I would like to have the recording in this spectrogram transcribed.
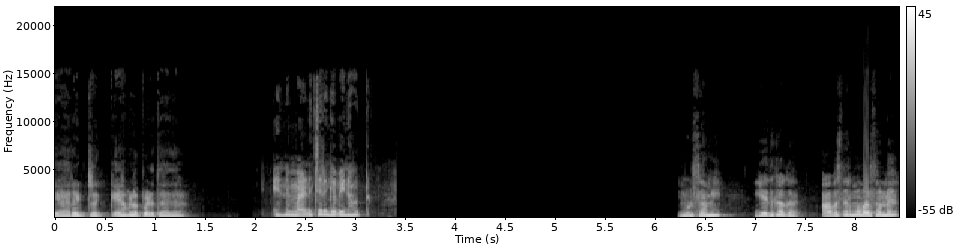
கேரக்டர் கேவலப்படுத்தாத. என்ன மன்னிச்சிருங்க வினோத். முனுசாமி எதுக்காக? அவசரமா வர சொன்னேன்.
